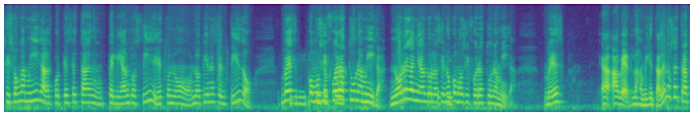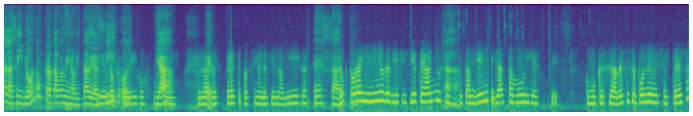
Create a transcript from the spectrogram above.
si son amigas, ¿por qué se están peleando así? Esto no, no tiene sentido. ¿Ves? como si fueras tú una amiga. No regañándola, sino como si fueras tú una amiga. ¿Ves? A, ver, las amistades no se tratan así. Yo no trataba mis amistades así. Ya que la eh, respete para que sigan haciendo amigas. Exacto. Doctora, y mi niño de 17 años este, también ya está muy, este, como que se, a veces se pone, se estresa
